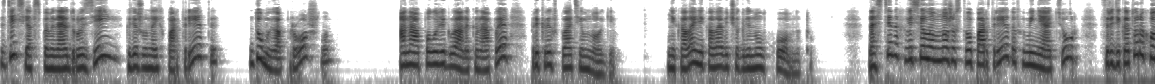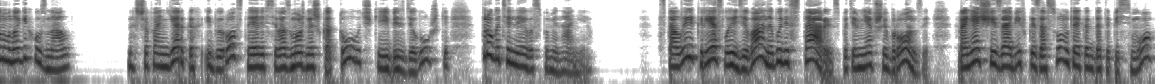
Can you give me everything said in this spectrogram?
Здесь я вспоминаю друзей, гляжу на их портреты, думаю о прошлом. Она полулегла на канапе, прикрыв платьем ноги. Николай Николаевич оглянул комнату. На стенах висело множество портретов и миниатюр, среди которых он многих узнал. На шифоньерках и бюро стояли всевозможные шкатулочки и безделушки, трогательные воспоминания. Столы, кресла и диваны были старые, с потемневшей бронзой, хранящие за обивкой засунутое когда-то письмо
